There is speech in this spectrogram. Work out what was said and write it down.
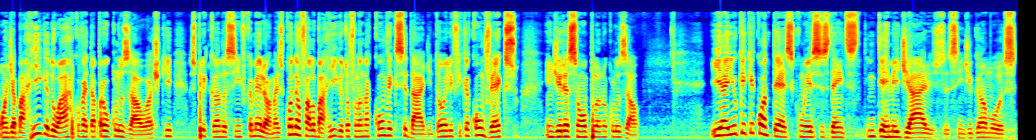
onde a barriga do arco vai estar para oclusal. Eu acho que explicando assim fica melhor. Mas quando eu falo barriga, eu estou falando a convexidade. Então ele fica convexo em direção ao plano oclusal. E aí o que, que acontece com esses dentes intermediários, assim, digamos,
